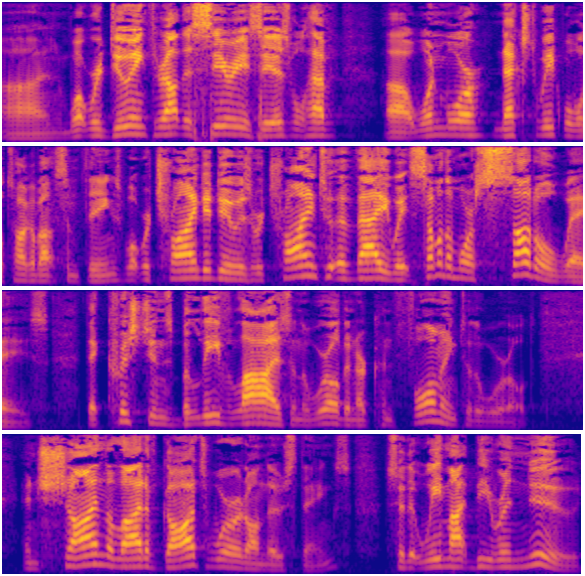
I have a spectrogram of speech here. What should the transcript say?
Uh, and what we're doing throughout this series is we'll have uh, one more next week where we'll talk about some things. What we're trying to do is we're trying to evaluate some of the more subtle ways that Christians believe lies in the world and are conforming to the world and shine the light of God's word on those things so that we might be renewed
